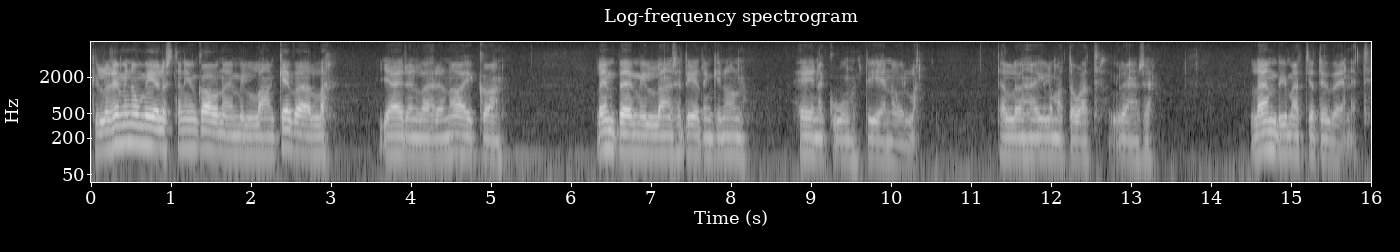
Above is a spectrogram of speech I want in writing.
Kyllä se minun mielestäni on kauneimmillaan keväällä jäidenlähdön aikaan. Lempeimmillään se tietenkin on heinäkuun tienoilla. Tällöinhän ilmat ovat yleensä lämpimät ja tyvenet.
